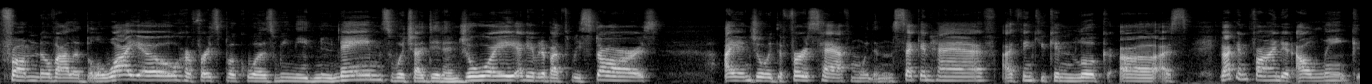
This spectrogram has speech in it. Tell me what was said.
from No Violet Bulawayo. Her first book was We Need New Names, which I did enjoy. I gave it about three stars. I enjoyed the first half more than the second half. I think you can look, uh, if I can find it, I'll link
